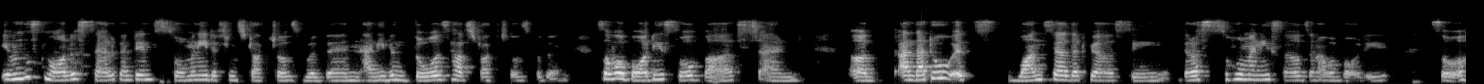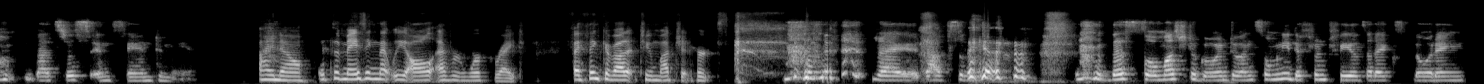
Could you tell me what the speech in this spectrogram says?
even the smallest cell contains so many different structures within, and even those have structures within. So our body is so vast, and uh, and that too, it's one cell that we are seeing. There are so many cells in our body, so that's just insane to me. I know it's amazing that we all ever work right. If I think about it too much, it hurts. right absolutely there's so much to go into and so many different fields that are exploring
